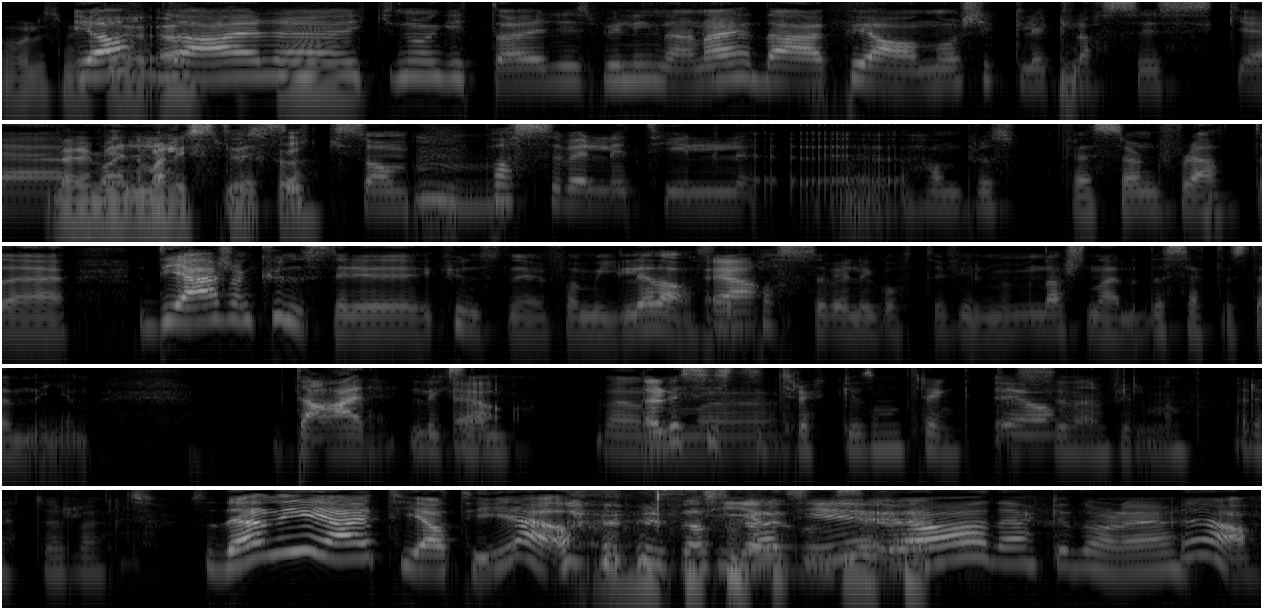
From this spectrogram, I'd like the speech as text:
Det var liksom ja, det er ja. Mm. ikke noe gitarspilling der, nei. Det er piano, skikkelig klassisk uh, ballettmusikk som Mm. passer veldig til uh, han professoren. fordi at uh, de er sånn kunstner, kunstnerfamilie, da, så Ja. det passer veldig godt i filmen. Men det er sånn der, det setter stemningen der, liksom. Men, det er det siste eh, trøkket som trengtes ja. i den filmen. Rett og slett. Så det gir ti av ti, jeg. Ti av ti. Ja, det er ikke dårlig. Ja.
